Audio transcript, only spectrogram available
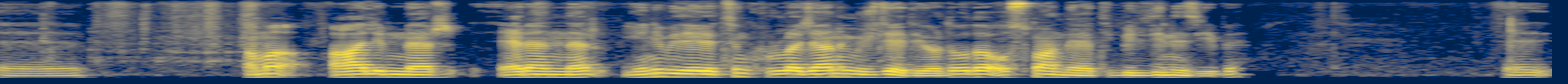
E, ama alimler, erenler yeni bir devletin kurulacağını müjde ediyordu. O da Osmanlı Devleti bildiğiniz gibi. E,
